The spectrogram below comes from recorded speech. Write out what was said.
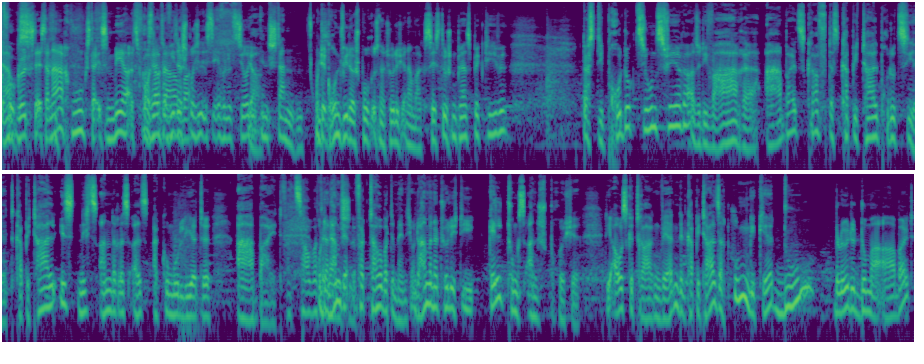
der Nachwuchs. Da, da ist der Nachwuchs, da ist mehr als Aus vorher lauter war. Widersprüchen ist die Evolution Ja. entstanden. Und der Grundwiderspruch ist natürlich in der marxistischen Perspektive, dass die Produktionssphäre, also die wahre Arbeitskraft, das Kapital produziert. Kapital ist nichts anderes als akkumulierte Arbeit. Verzauberte Und dann haben Menschen. wir verzauberte Menschen. Und da haben wir natürlich die Geltungsansprüche, die ausgetragen werden. Denn Kapital sagt umgekehrt, du blöde, dumme Arbeit,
